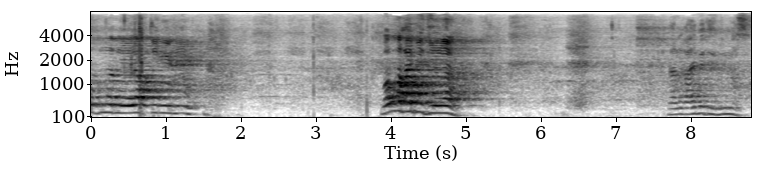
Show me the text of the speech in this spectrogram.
kitabında diye yaptığı gibi Vallahi kaybediyorsun ha. Yani kaybediyor bilmez.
